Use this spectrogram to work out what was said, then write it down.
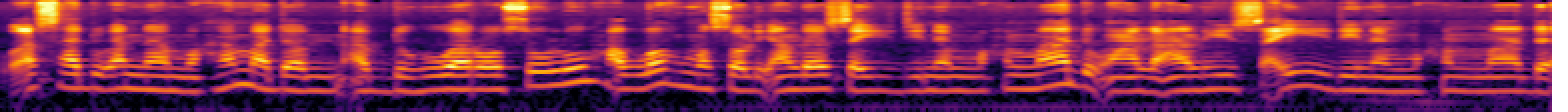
wa ashadu anna muhammadan abduhu wa rasuluh. Allahumma sholli ala sayyidina Muhammad wa ala alihi sayyidina Muhammad.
